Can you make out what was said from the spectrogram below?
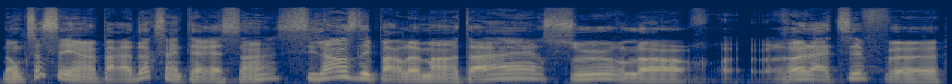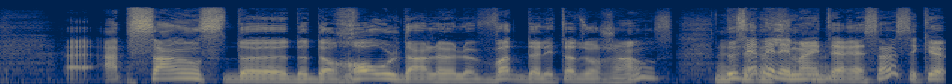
Donc ça, c'est un paradoxe intéressant. Silence des parlementaires sur leur euh, relatif euh, euh, absence de, de, de rôle dans le, le vote de l'état d'urgence. Deuxième élément intéressant, c'est que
